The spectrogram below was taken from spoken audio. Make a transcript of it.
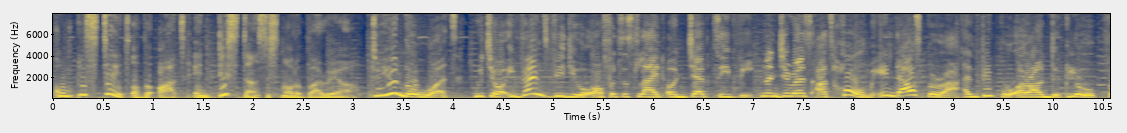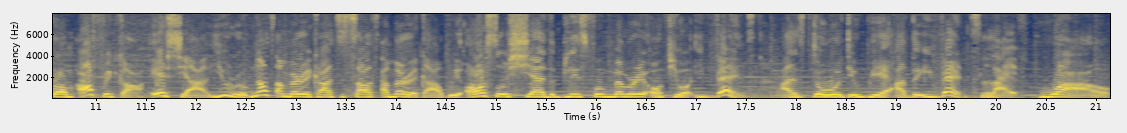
complete state of the art, and distance is not a barrier. Do you know what? With your event video or photo slide on JEP TV, Nigerians at home, in diaspora, and people around the globe from Africa, Asia, Europe, North America to South America will also share the blissful memory of your event as though they were at the event live. Wow!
